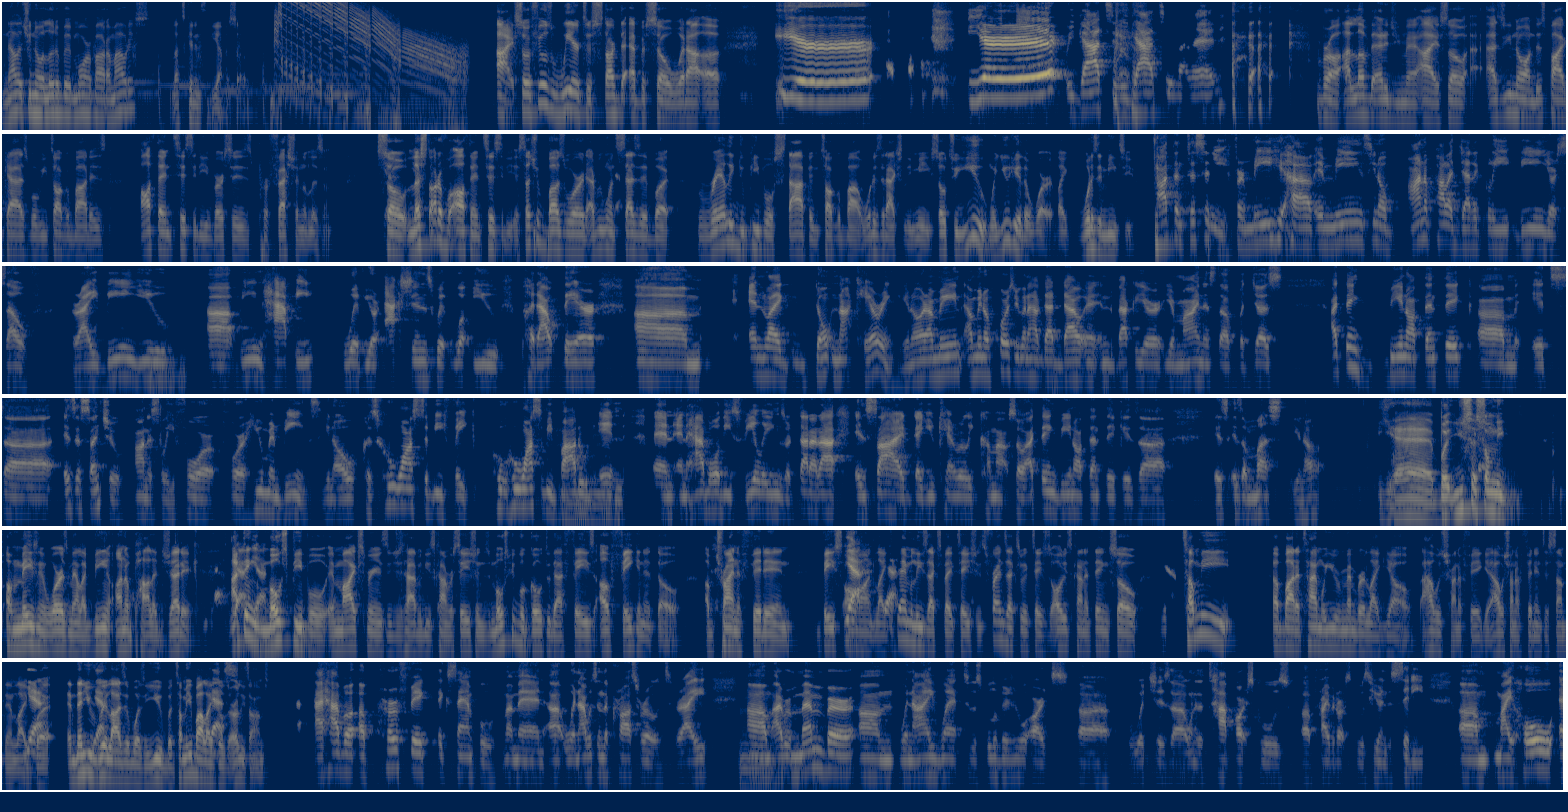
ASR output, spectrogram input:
Now that you know a little bit more about Amaurys, let's get into the episode. All right, so it feels weird to start the episode without a ear. Ear. We got to, we got to, my man. Bro, I love the energy, man. All right, so as you know, on this podcast, what we talk about is authenticity versus professionalism. So yeah. let's start off with authenticity. It's such a buzzword, everyone yeah. says it, but rarely do people stop and talk about what does it actually mean. So to you, when you hear the word, like what does it mean to you? authenticity for me uh, it means you know unapologetically being yourself right being you mm-hmm. uh, being happy with your actions with what you put out there um and like don't not caring you know what i mean i mean of course you're gonna have that doubt in, in the back of your your mind and stuff but just i think being authentic um, it's uh, is essential honestly for for human beings you know because who wants to be fake? Who, who wants to be bottled mm-hmm. in and and have all these feelings or da da da inside that you can't really come out? So i think being authentic is uh is is a must you know? Yeah but you said so many amazing words man like being unapologetic I think yeah. most people, in my experience, in just having these conversations, most people go through that phase of faking it though, of trying to fit in based yeah, on like family's expectations, friends' expectations, all these kind of things. So, tell me about a time where you remember like, yo, I was trying to figure, I was trying to fit into something like, but and then you realize it wasn't you. But tell me about like yes. those early times. I have a, a perfect example, my man. Uh, when I was in the crossroads, right? Mm-hmm. Um, I remember um, when I went to the School of Visual Arts, uh, which is uh, one of the top art schools, uh, private art schools here in the city. Um, my whole,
